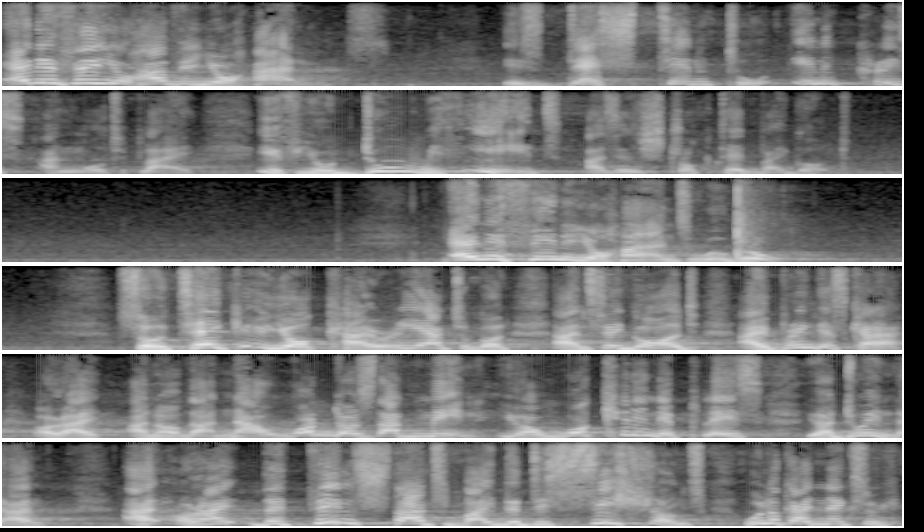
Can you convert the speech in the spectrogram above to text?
anything you have in your hands is destined to increase and multiply if you do with it as instructed by God anything in your hands will grow. So take your career to God and say, God, I bring this career, all right, and all that. Now, what does that mean? You are working in a place, you are doing that. Uh, all right, the thing starts by the decisions. We'll look at next week,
